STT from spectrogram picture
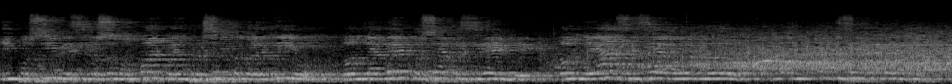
imposible si no somos parte de un proyecto colectivo donde Alberto sea presidente, donde Ace sea gobernador, y donde Tony sea presidente.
